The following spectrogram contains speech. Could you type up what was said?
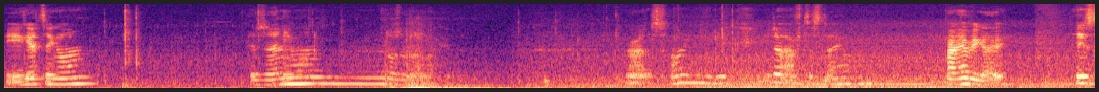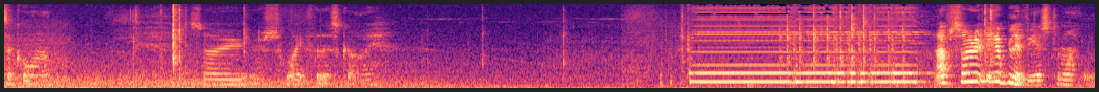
Are getting on? Is anyone? Doesn't look like it. Right, that's fine. You, don't have to stay on. Right, here we go. Here's the corner. So just wait for this guy. Absolutely oblivious to my horn.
